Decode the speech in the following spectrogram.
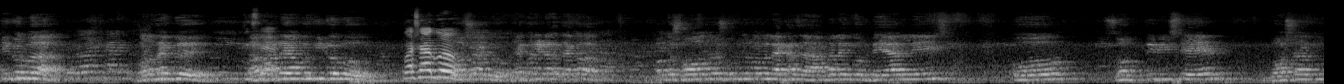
কি করবা? মনে থাকবে? তাহলে আমরা কি করব? কষাগু গসাগু এখন এটা দেখো কত সহজ ও সুন্দর ভাবে লেখা যায়। আমরা লিখব 42 ও 36 এর গসাগু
